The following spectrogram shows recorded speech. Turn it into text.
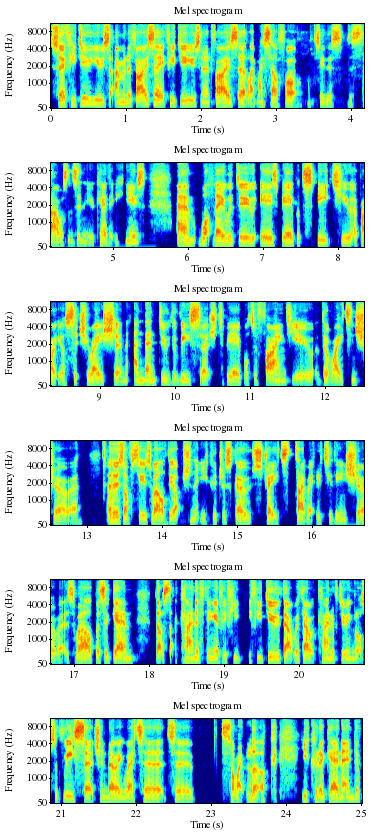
So if you do use, I'm an advisor. If you do use an advisor like myself, or obviously there's, there's thousands in the UK that you can use, um, what they would do is be able to speak to you about your situation and then do the research to be able to find you the right insurer. There's obviously as well the option that you could just go straight directly to the insurer as well. But again, that's that kind of thing. If, if you if you do that without kind of doing lots of research and knowing where to to so like look you could again end up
